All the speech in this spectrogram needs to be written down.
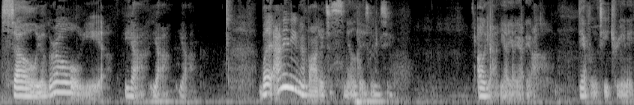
So your girl, yeah, yeah, yeah, but I didn't even bother to smell this. Let me see. Oh, yeah, yeah, yeah, yeah, yeah. Definitely tea tree in it.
